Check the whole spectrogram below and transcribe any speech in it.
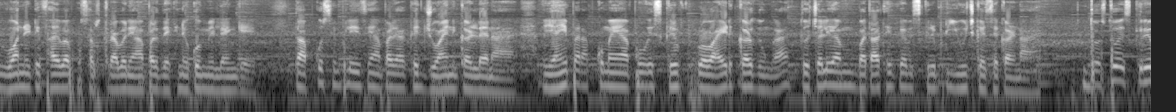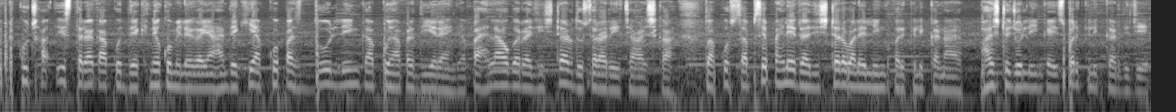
वन आपको सब्सक्राइबर यहाँ पर देखने को मिलेंगे। तो आपको सिंपली इसे यहाँ पर जाकर ज्वाइन कर लेना है। यहीं पर आपको मैं आपको स्क्रिप्ट प्रोवाइड कर दूँगा। तो चलिए हम बताते हैं कि अब स्क्रिप्ट यूज़ कैसे करना है। दोस्तों स्क्रिप्ट कुछ इस तरह का आपको देखने को मिलेगा। यहाँ देखिए, आपको पास दो लिंक आपको यहाँ पर दिए रहेंगे। पहला होगा रजिस्टर दूसरा रिचार्ज का। तो आपको सबसे पहले रजिस्टर वाले लिंक पर क्लिक करना है। फ़र्स्ट जो लिंक है, इस पर क्लिक कर दीजिए।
